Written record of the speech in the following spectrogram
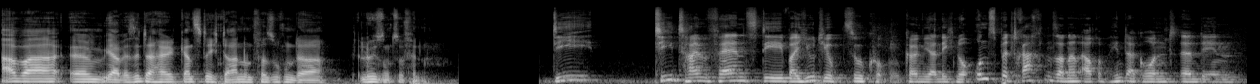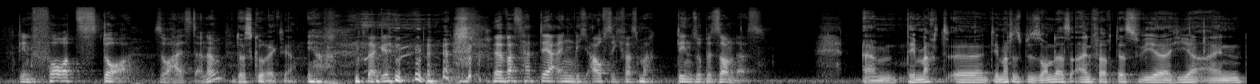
Aber ähm, ja, wir sind da halt ganz dicht dran und versuchen da Lösungen zu finden. Die Tea Time Fans, die bei YouTube zugucken, können ja nicht nur uns betrachten, sondern auch im Hintergrund äh, den, den Ford Store. So heißt er, ne? Das ist korrekt, ja. Ja, danke. Äh, was hat der eigentlich auf sich? Was macht den so besonders? Ähm, dem, macht, äh, dem macht es besonders einfach, dass wir hier ein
